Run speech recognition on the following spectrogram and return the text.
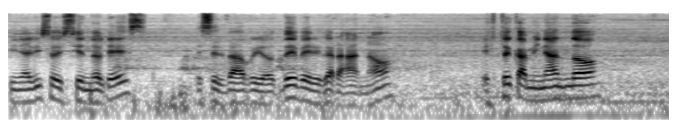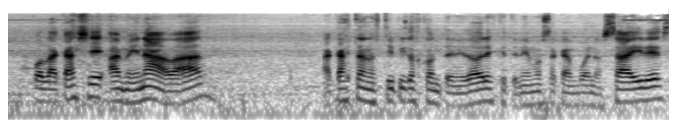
finalizo diciéndoles, es el barrio de Belgrano. Estoy caminando por la calle Amenábar. Acá están los típicos contenedores que tenemos acá en Buenos Aires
